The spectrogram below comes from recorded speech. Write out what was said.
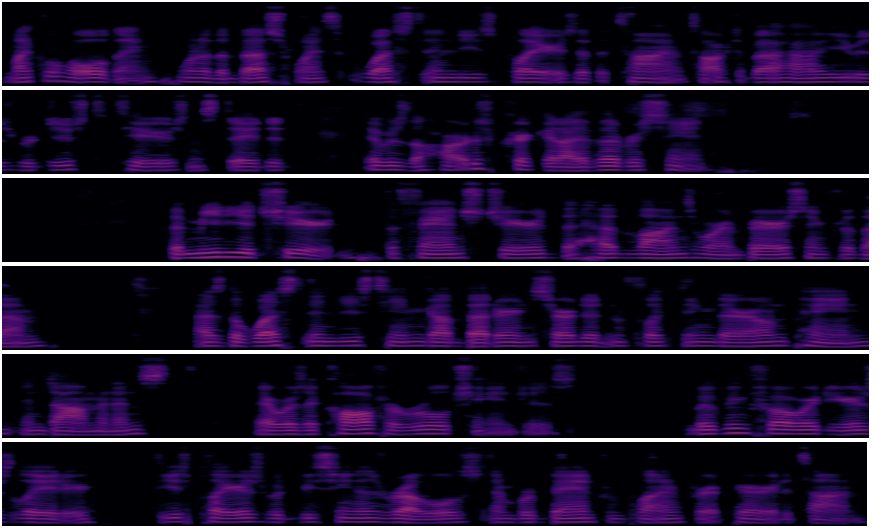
Michael Holding, one of the best West Indies players at the time, talked about how he was reduced to tears and stated, It was the hardest cricket I have ever seen. The media cheered, the fans cheered, the headlines were embarrassing for them. As the West Indies team got better and started inflicting their own pain and dominance, there was a call for rule changes. Moving forward years later, these players would be seen as rebels and were banned from playing for a period of time.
